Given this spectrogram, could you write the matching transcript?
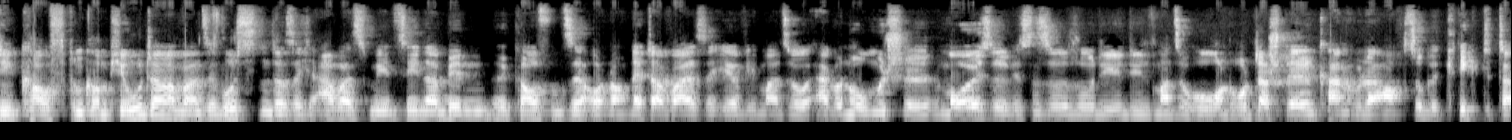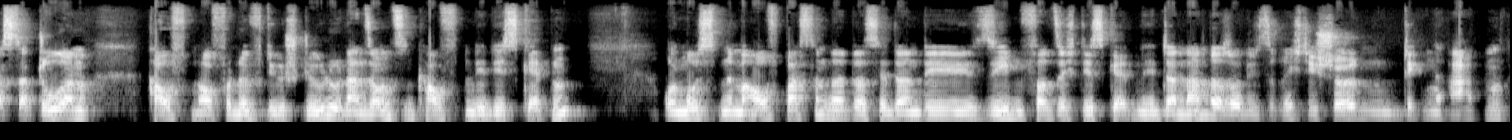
die kauften Computer, weil sie wussten, dass ich Arbeitsmediziner bin, äh, kaufen sie auch noch netterweise irgendwie mal so ergonomische Mäuse, wissen Sie, so die, die man so hoch und runter stellen kann oder auch so geknickte Tastaturen, kauften auch vernünftige Stühle und ansonsten kauften die Disketten und mussten immer aufpassen, ne, dass sie dann die 47 Disketten hintereinander, so diese richtig schönen, dicken, harten,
